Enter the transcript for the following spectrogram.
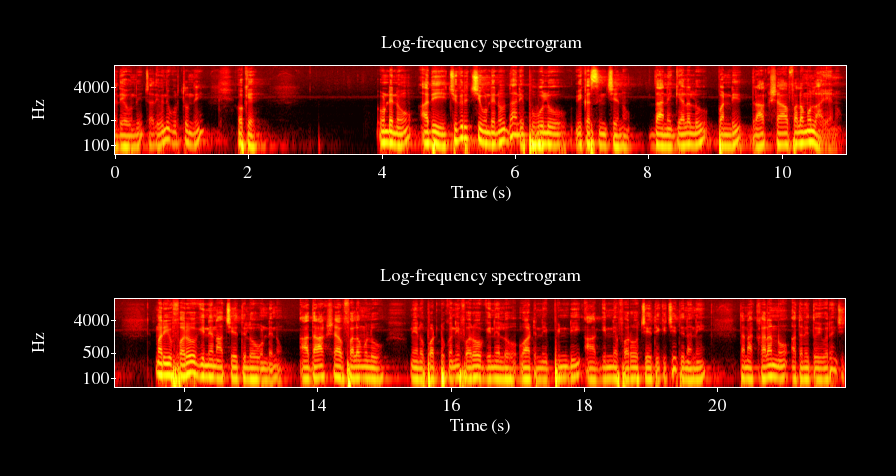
అదే ఉంది చదివింది గుర్తుంది. ఓకే. ఉండెను అది చిగురిచ్చి ఉండెను దాని పువ్వులు వికసించెను దాని గెలలు పండి ద్రాక్ష ఫలములాయను మరియు ఫరో గిన్నె నా చేతిలో ఉండెను. ఆ ద్రాక్ష ఫలములు నేను పట్టుకొని ఫరో గిన్నెలో వాటిని పిండి ఆ గిన్నె ఫరో చేతికి చేతినని తన కలను అతనితో వివరించి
